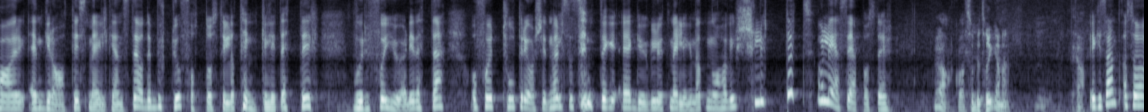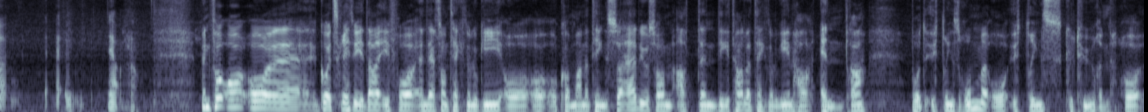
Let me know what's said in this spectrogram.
har en gratis mailtjeneste. Og det burde jo fått oss til å tenke litt etter. Hvorfor gjør de dette? Og for to-tre år siden vel så sendte Google ut meldingen at nå har vi sluttet å lese e-poster. Ja, så betryggende. Ja. Ikke sant? Altså eh, ja. ja. Men for å, å, eh, gå et skritt videre ifra en del sånn teknologi og, og, og, kommende ting, så er det jo sånn at den digitale teknologien har endra både ytringsrommet og ytringskulturen. Og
